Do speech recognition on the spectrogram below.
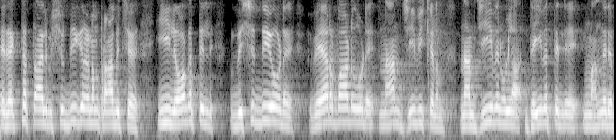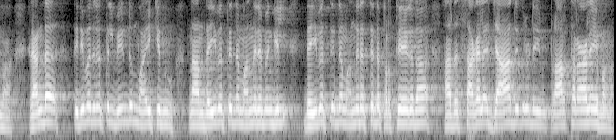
രക്തത്താലും ശുദ്ധീകരണം പ്രാപിച്ച് ഈ ലോകത്തിൽ വിശുദ്ധിയോടെ വേർപാടോടെ നാം ജീവിക്കണം. നാം ജീവനുള്ള ദൈവത്തിന്റെ മന്ദിരമാണ് രണ്ട് തിരുവചനത്തിൽ വീണ്ടും വായിക്കുന്നു നാം ദൈവത്തിന്റെ മന്ദിരമെങ്കിൽ ദൈവത്തിന്റെ മന്ദിരത്തിന്റെ പ്രത്യേകത അത് സകല ജാതികളുടെയും പ്രാർത്ഥനാലയമാണ്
